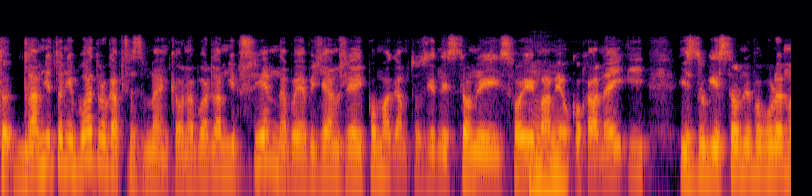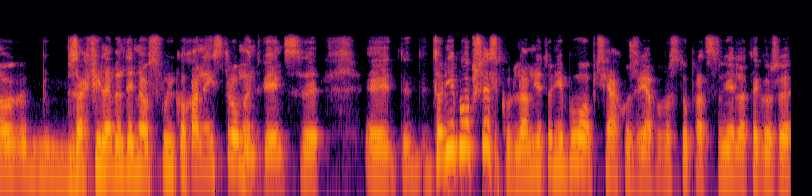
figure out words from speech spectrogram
to, dla mnie to nie była droga przez mękę, ona była dla mnie przyjemna, bo ja wiedziałem, że ja jej pomagam to z jednej strony jej swojej mhm. mamie ukochanej i, i z drugiej strony w ogóle no, za chwilę będę miał swój kochany instrument, więc y, y, to nie było przeszkód. Dla mnie to nie było obciachu, że ja po prostu pracuję dlatego, że,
